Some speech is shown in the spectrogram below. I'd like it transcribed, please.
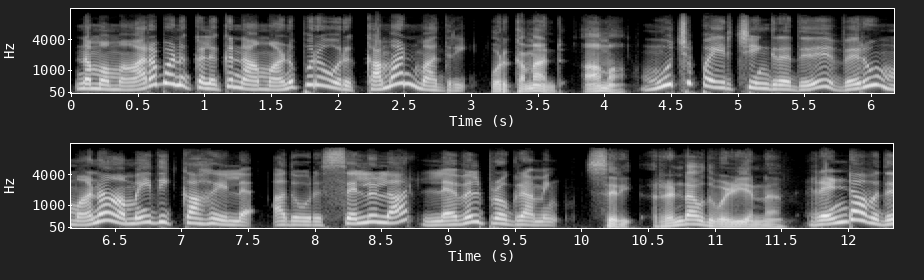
நம்ம மரபணுக்களுக்கு நாம அனுப்புற ஒரு கமாண்ட் மாதிரி. ஒரு கமாண்ட் ஆமா. மூச்சு பயிற்சிங்கிறது வெறும் மன அமைதிக்காக இல்ல அது ஒரு செல்லுலார் லெவல் புரோகிராமிங். சரி ரெண்டாவது வழி என்ன? ரெண்டாவது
